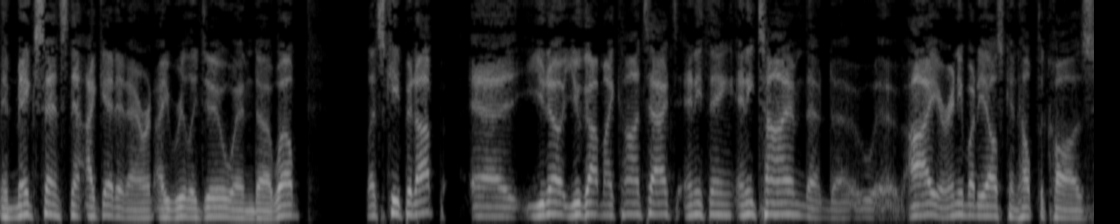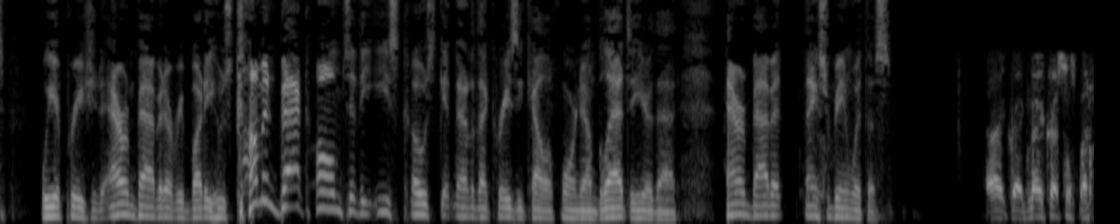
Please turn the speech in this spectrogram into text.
It makes sense now. I get it, Aaron. I really do. And uh, well, let's keep it up. Uh, you know, you got my contact. Anything, anytime that uh, I or anybody else can help the cause, we appreciate it. Aaron Babbitt, everybody, who's coming back home to the East Coast, getting out of that crazy California. I'm glad to hear that. Aaron Babbitt, thanks for being with us. All right, Greg. Merry Christmas, buddy.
